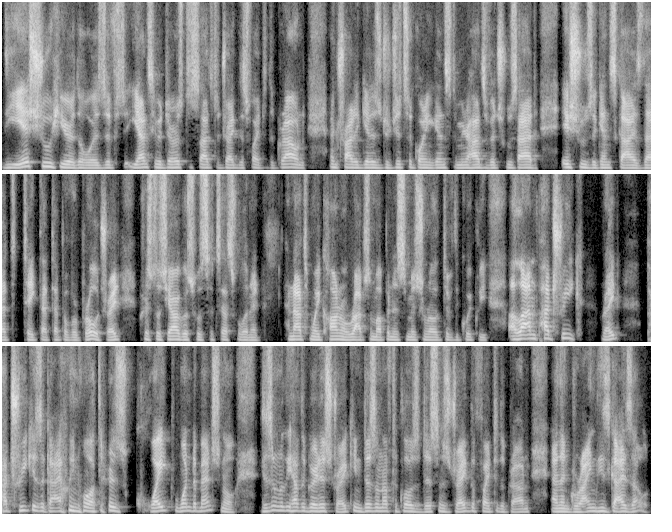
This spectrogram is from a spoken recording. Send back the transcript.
The issue here, though, is if Yancy Medeiros decides to drag this fight to the ground and try to get his jiu-jitsu going against Damir Hadzovic, who's had issues against guys that take that type of approach, right? Christos Giagos was successful in it. Renato Moicano wraps him up in a submission relatively quickly. Alan Patrick, right? Patrick is a guy we know out there is quite one dimensional. Doesn't really have the greatest striking, does enough to close the distance, drag the fight to the ground, and then grind these guys out.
